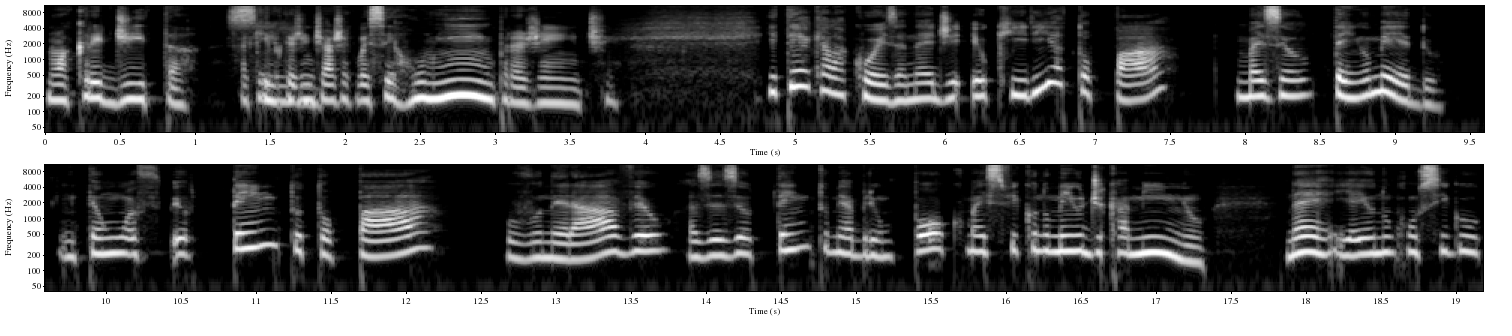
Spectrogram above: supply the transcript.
não acredita, aquilo que a Sim. gente acha que vai ser ruim pra gente. E tem aquela coisa, né, de eu queria topar, mas eu tenho medo. Então eu, eu tento topar o vulnerável, às vezes eu tento me abrir um pouco, mas fico no meio de caminho, né? E aí eu não consigo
